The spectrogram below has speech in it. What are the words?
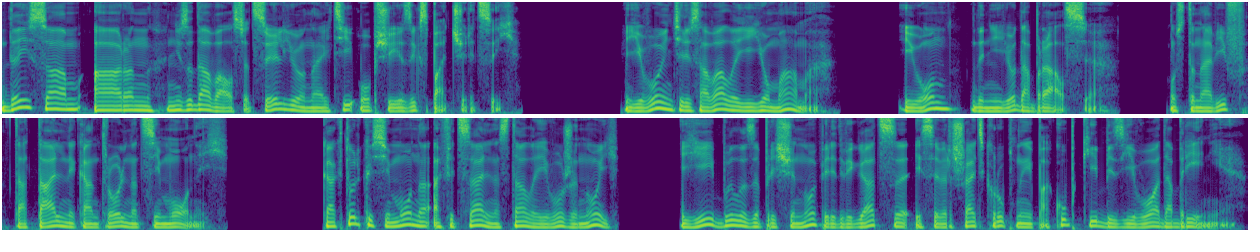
Да и сам Аарон не задавался целью найти общий язык с падчерицей. Его интересовала ее мама, и он до нее добрался, установив тотальный контроль над Симоной. Как только Симона официально стала его женой, Ей было запрещено передвигаться и совершать крупные покупки без его одобрения.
